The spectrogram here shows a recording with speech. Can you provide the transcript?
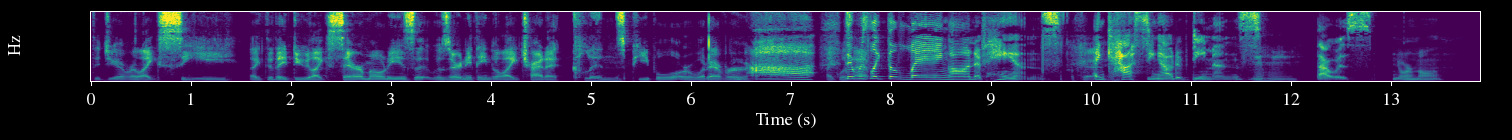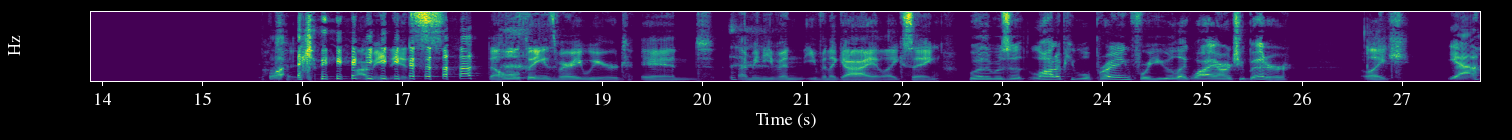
Did you ever like see like did they do like ceremonies? Was there anything to like try to cleanse people or whatever? Ah, Like there was like the laying on of hands okay. and casting out of demons. hmm That was normal. Okay. I mean, it's- the whole thing is very weird and i mean even even the guy like saying well there was a lot of people praying for you like why aren't you better like yeah.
